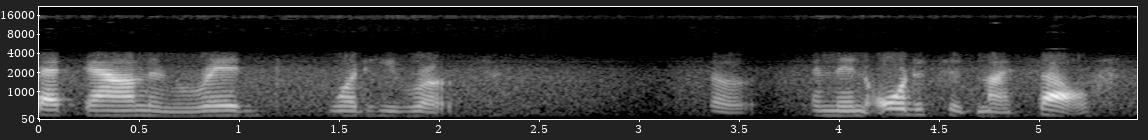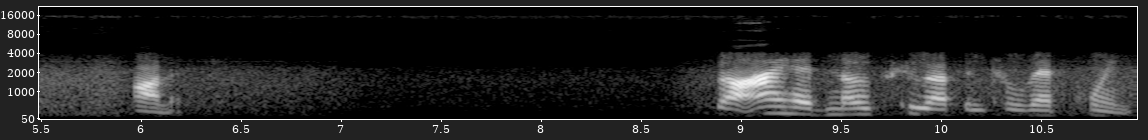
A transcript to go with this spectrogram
sat down and read what he wrote. So, and then audited myself on it. So I had no clue up until that point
